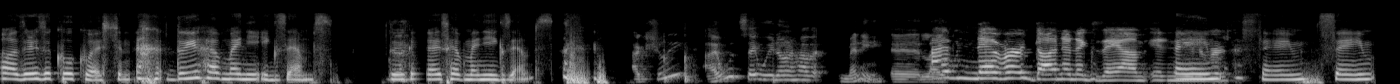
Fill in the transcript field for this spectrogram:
Oh, there is a cool question. Do you have many exams? Do you guys have many exams? Actually, I would say we don't have many. Uh, like... I've never done an exam in same, university. Same, same.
